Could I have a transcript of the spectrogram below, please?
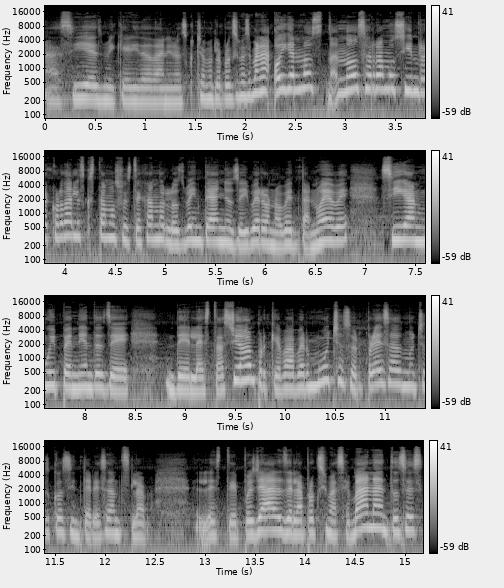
Así es, mi querida Dani. Nos escuchamos la próxima semana. Oigan, no cerramos sin recordarles que estamos festejando los 20 años de Ibero 99. Sigan muy pendientes de, la estación porque va a haber muchas sorpresas, muchas cosas interesantes este, pues ya desde la próxima semana. Entonces,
